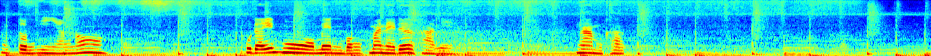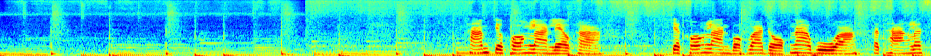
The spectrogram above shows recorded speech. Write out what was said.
มันต้นอีหยังเนาะผู้ใดฮู้แม่นบอกมาในเด้อค่ะนี่งามคัก ถามเจ้าของร้านแล้วค่ะเจ้าของร้านบอกว่าดอกหน้าบัว กระถางละ 250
